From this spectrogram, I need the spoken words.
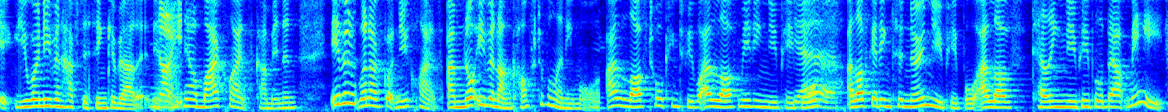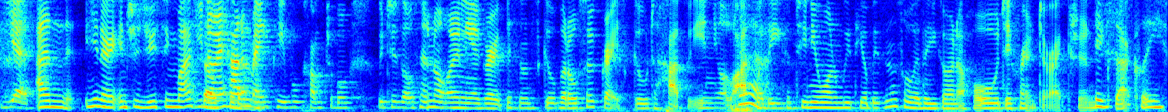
it, you won't even have to think about it now. No. now my clients come in and even when i've got new clients i'm not even uncomfortable anymore i love talking to people i love meeting new people Yeah. i love getting to know new people i love telling new people about me Yes. and you know introducing myself. you know to how to make people comfortable, which is also not only a great business skill, but also a great skill to have in your life, Yeah. whether you continue on with your business or whether you go in a whole different direction. exactly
